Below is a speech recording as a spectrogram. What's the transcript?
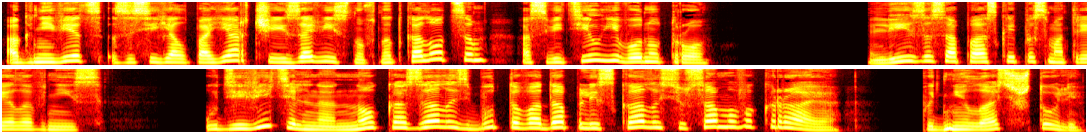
Огневец засиял поярче и, зависнув над колодцем, осветил его нутро. Лиза с опаской посмотрела вниз. Удивительно, но казалось, будто вода плескалась у самого края. Поднялась, что ли?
